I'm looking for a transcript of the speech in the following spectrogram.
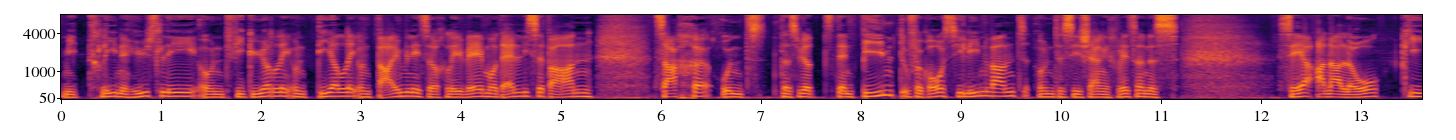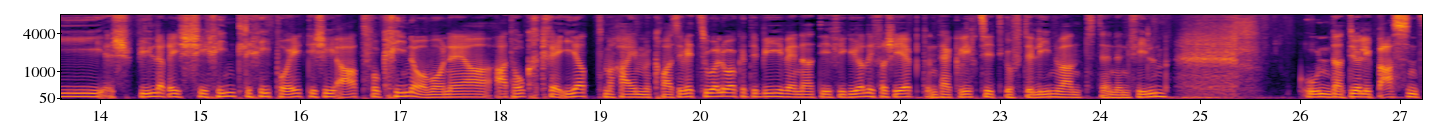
mit kleinen Häusli und Figürli und Tierli und Bäumli, so ein bisschen wie Modelleisenbahn Sachen und das wird dann beamt auf eine grosse Leinwand und es ist eigentlich wie so ein sehr analog spielerische, kindliche, poetische Art von Kino, wo er ad hoc kreiert. Man kann ihm quasi wie zuschauen dabei, wenn er die Figürchen verschiebt und hat gleichzeitig auf der Leinwand dann einen Film. Und natürlich passend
